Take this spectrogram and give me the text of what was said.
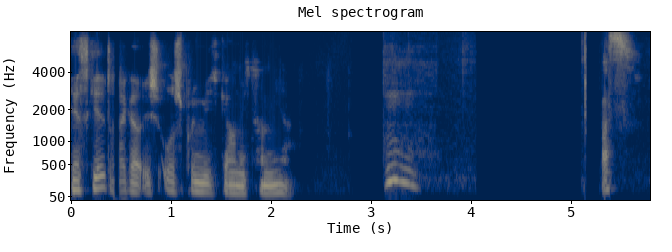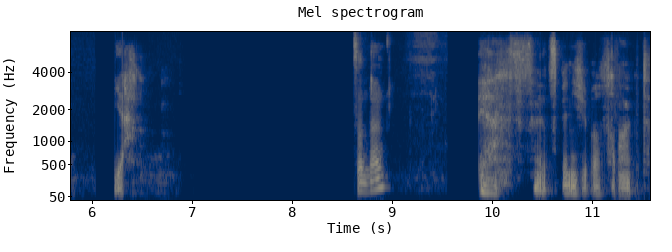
der Skill-Tracker ist ursprünglich gar nicht von mir. Hm. Was? Ja. Sondern? Ja, jetzt bin ich überfragt.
